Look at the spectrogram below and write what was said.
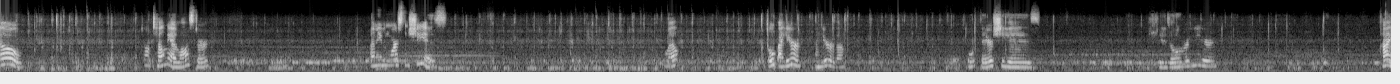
No! Don't tell me I lost her. I'm even worse than she is. Well. Oh, I hear her. I hear her though. Oh, there she is. She's over here. Hi.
